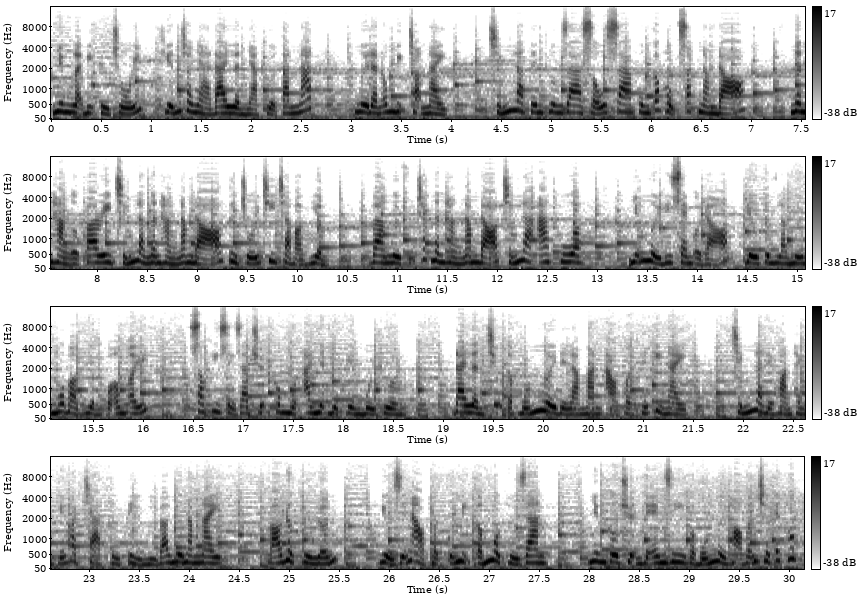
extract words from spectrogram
nhưng lại bị từ chối, khiến cho nhà đai lần nhà cửa tan nát. Người đàn ông bị chọn này chính là tên thương gia xấu xa cung cấp hộp sắt năm đó. Ngân hàng ở Paris chính là ngân hàng năm đó từ chối chi trả bảo hiểm, và người phụ trách ngân hàng năm đó chính là Arthur. Những người đi xem ở đó đều từng là người mua bảo hiểm của ông ấy. Sau khi xảy ra chuyện không một ai nhận được tiền bồi thường, đai lần triệu tập bốn người để làm màn ảo thuật thế kỷ này, chính là để hoàn thành kế hoạch trả từ tỉ mỉ bao nhiêu năm nay. Báo được thù lớn, biểu diễn ảo thuật cũng bị cấm một thời gian, nhưng câu chuyện về MG và bốn người họ vẫn chưa kết thúc.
